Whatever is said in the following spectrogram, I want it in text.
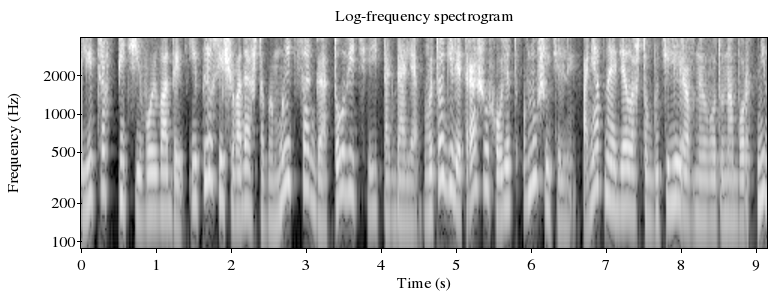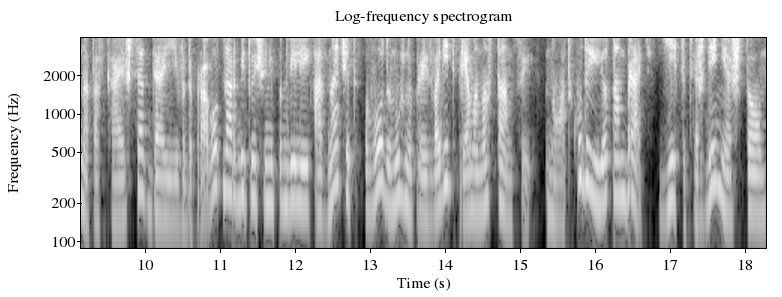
литров питьевой воды. И плюс еще вода, чтобы мыться, готовить и так далее. В итоге литраж выходит внушительный. Понятное дело, что бутилированную воду на борт не натаскаешься, да и водопровод на орбиту еще не подвели, а значит, воду нужно производить прямо на станции. Но откуда ее там брать? Есть утверждение, что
